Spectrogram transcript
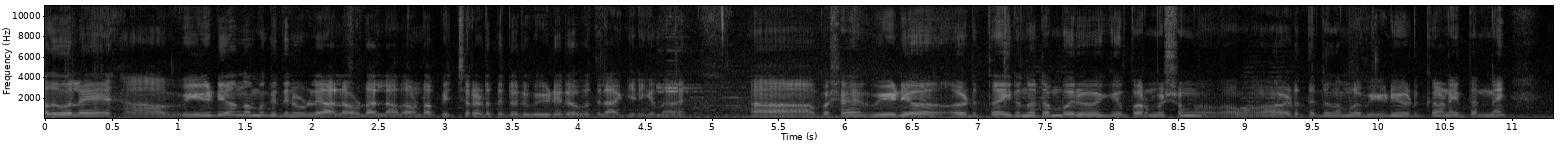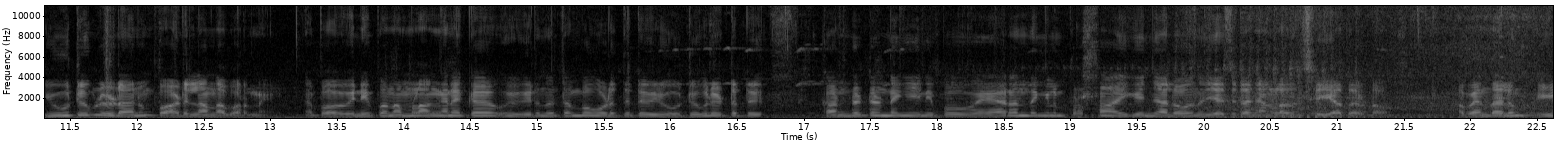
അതുപോലെ വീഡിയോ നമുക്ക് ഇതിനുള്ളിൽ അലൗഡ് അല്ല. അതുകൊണ്ട് ആ പിക്ചർ എടുത്തിട്ട് ഒരു വീഡിയോ രൂപത്തിലാക്കിയിരിക്കുന്നത്. പക്ഷേ വീഡിയോ എടുത്ത ഇരുന്നൂറ്റമ്പത് രൂപയ്ക്ക് പെർമിഷൻ എടുത്തിട്ട് നമ്മൾ വീഡിയോ എടുക്കുകയാണെങ്കിൽ തന്നെ യൂട്യൂബിൽ ഇടാനും പാടില്ല എന്നാണ് പറഞ്ഞത് അപ്പോൾ ഇനിയിപ്പോൾ നമ്മൾ അങ്ങനെയൊക്കെ ഇരുന്നൂറ്റമ്പത് കൊടുത്തിട്ട് യൂട്യൂബിൽ ഇട്ടിട്ട് കണ്ടിട്ടുണ്ടെങ്കിൽ ഇനിയിപ്പോൾ വേറെ എന്തെങ്കിലും പ്രശ്നം ആയി കഴിഞ്ഞാലോ എന്ന് വിചാരിച്ചിട്ടാണ് ഞങ്ങളത് ചെയ്യാത്തത് കേട്ടോ. അപ്പോൾ എന്തായാലും ഈ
